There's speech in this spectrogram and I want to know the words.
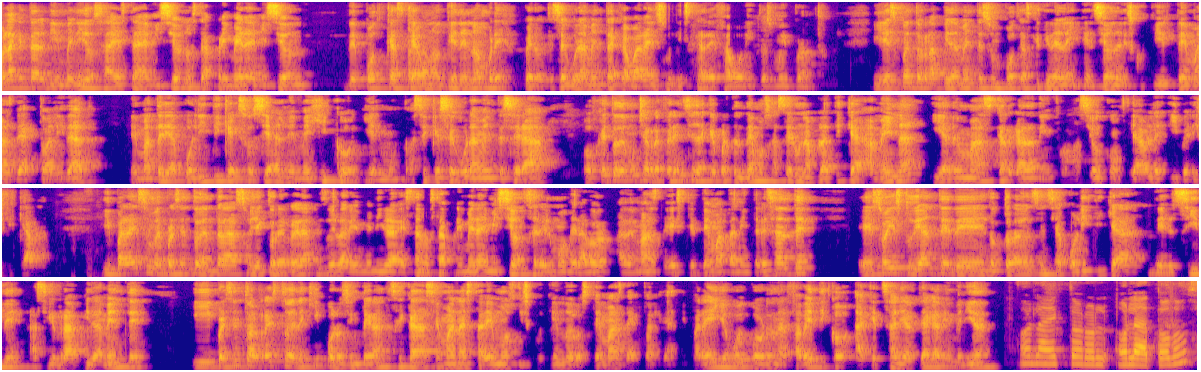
Hola, ¿qué tal? Bienvenidos a esta emisión, nuestra primera emisión de podcast que aún no tiene nombre, pero que seguramente acabará en su lista de favoritos muy pronto. Y les cuento rápidamente, es un podcast que tiene la intención de discutir temas de actualidad en materia política y social de México y el mundo. Así que seguramente será objeto de mucha referencia ya que pretendemos hacer una plática amena y además cargada de información confiable y verificable. Y para eso me presento de entrada, soy Héctor Herrera, les doy la bienvenida a esta nuestra primera emisión, seré el moderador además de este tema tan interesante. Eh, soy estudiante de doctorado en ciencia política del CIDE, así rápidamente, y presento al resto del equipo, los integrantes que cada semana estaremos discutiendo los temas de actualidad. Y para ello voy por orden alfabético a Quetzal Arteaga, bienvenida. Hola Héctor, hola a todos.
